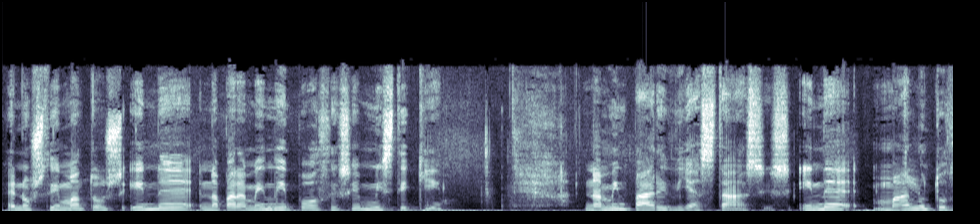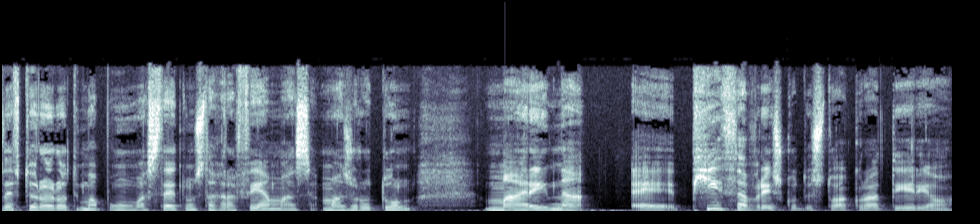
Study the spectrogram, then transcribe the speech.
ενός θύματος είναι να παραμείνει η υπόθεση μυστική. Να μην πάρει διαστάσεις. Είναι μάλλον το δεύτερο ερώτημα που μας θέτουν στα γραφεία μας. Μας ρωτούν «Μαρίνα, ε, ποιοι θα βρίσκονται στο ακροατήριο;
